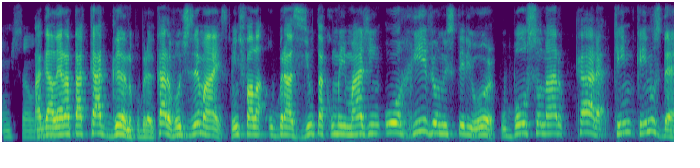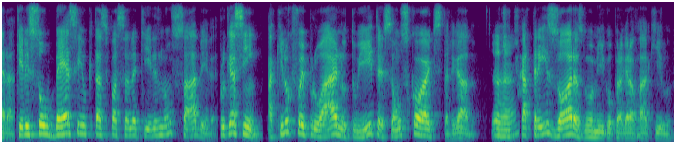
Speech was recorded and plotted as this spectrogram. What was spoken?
Não são. A galera tá cagando pro Brasil. Cara, eu vou dizer mais. A gente fala, o Brasil tá com uma imagem horrível no exterior. O Bolsonaro. Cara, quem, quem nos dera que eles soubessem o que tá se passando aqui? Eles não sabem, velho. Porque assim, aquilo que foi pro ar no Twitter são os cortes, tá ligado? Eu tive que ficar três horas no Amigo pra gravar aquilo.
